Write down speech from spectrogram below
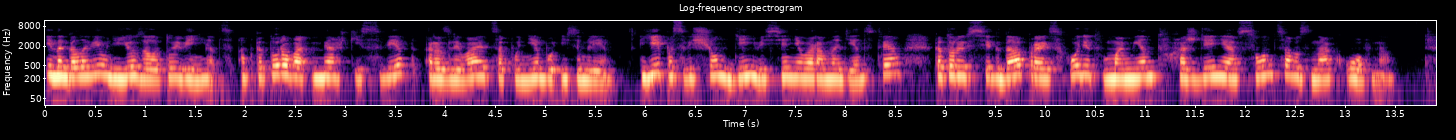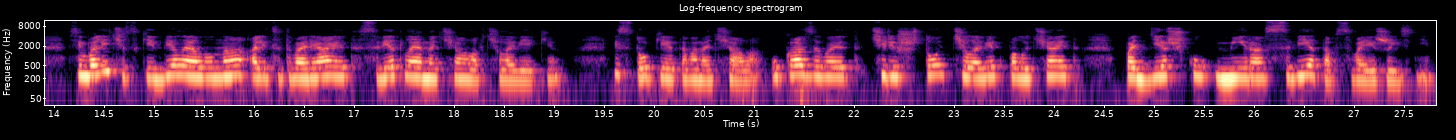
и на голове у нее золотой венец, от которого мягкий свет разливается по небу и земле. Ей посвящен день весеннего равноденствия, который всегда происходит в момент вхождения Солнца в знак Овна. Символически белая луна олицетворяет светлое начало в человеке. Истоки этого начала указывает, через что человек получает поддержку мира света в своей жизни.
